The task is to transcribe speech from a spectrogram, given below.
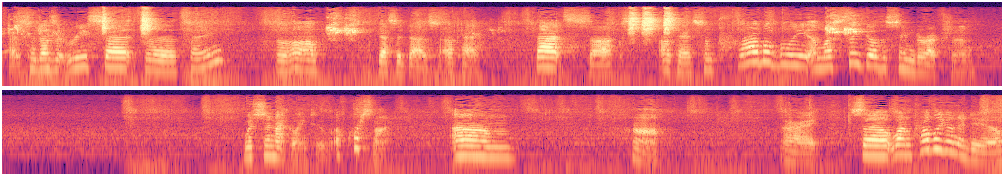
Alright, so does it reset the thing? Oh, yes it does. Okay. That sucks. Okay, so probably, unless they go the same direction. Which they're not going to. Of course not. Um, huh. Alright, so what I'm probably going to do,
